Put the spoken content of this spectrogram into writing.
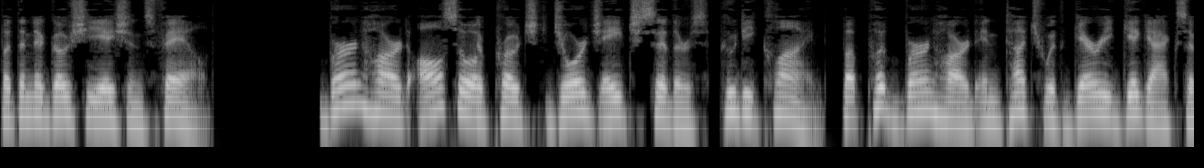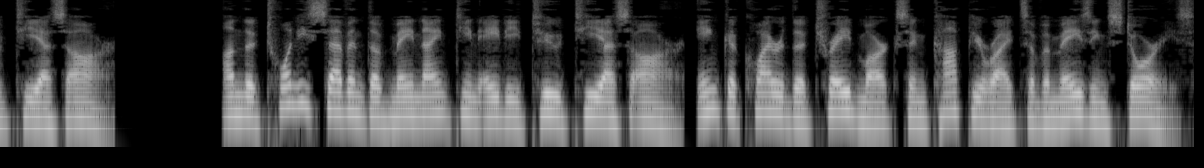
but the negotiations failed. Bernhard also approached George H. Scithers, who declined, but put Bernhard in touch with Gary Gygax of TSR. On 27 May 1982 TSR, Inc. acquired the trademarks and copyrights of Amazing Stories.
